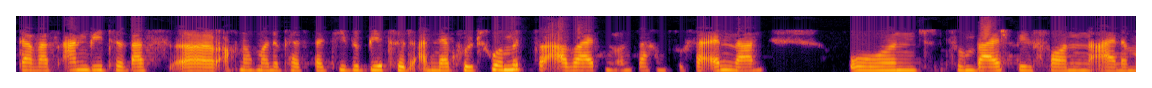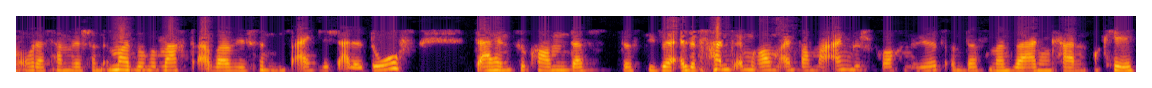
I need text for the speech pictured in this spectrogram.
da was anbiete, was äh, auch nochmal eine Perspektive bietet, an der Kultur mitzuarbeiten und Sachen zu verändern. Und zum Beispiel von einem, oh, das haben wir schon immer so gemacht, aber wir finden es eigentlich alle doof, dahin zu kommen, dass, dass dieser Elefant im Raum einfach mal angesprochen wird und dass man sagen kann, okay,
